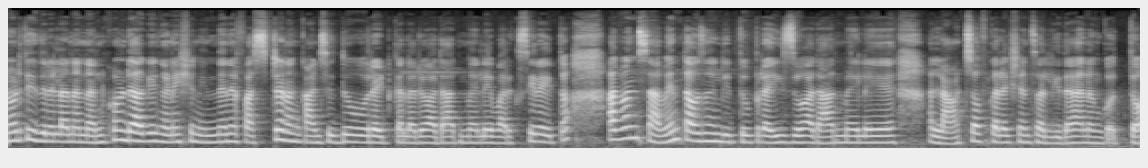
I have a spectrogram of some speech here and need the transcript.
ನೋಡ್ತಿದ್ದೀರಲ್ಲ, ನಾನು ಅನ್ಕೊಂಡ ಹಾಗೆ ಗಣೇಶನ ಫಸ್ಟ್ ನಂಗೆ ಕಾಣಿಸಿದ್ದು ರೆಡ್ ಕಲರು ಅದಾದಮೇಲೆ ವರ್ಕ್ ಸೀರೆ ಇತ್ತು. ಅದೊಂದು ಸೆವೆನ್ ತೌಸಂಡ್ ಇತ್ತು ಪ್ರೈಸು ಅದಾದಮೇಲೆ ಲಾಟ್ಸ್ ಆಫ್ ಕಲೆಕ್ಷನ್ಸ್ ಅಲ್ಲಿದೆ ನಂಗೆ ಗೊತ್ತು.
